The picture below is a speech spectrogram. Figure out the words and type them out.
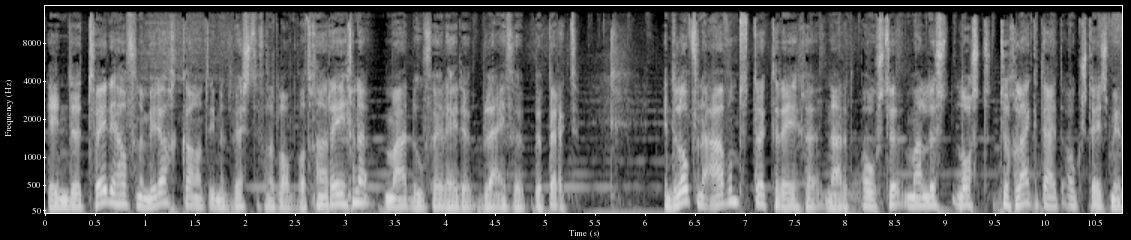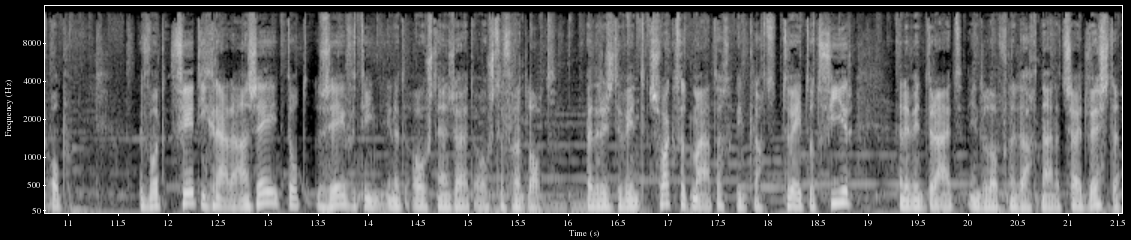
In de tweede helft van de middag kan het in het westen van het land wat gaan regenen... maar de hoeveelheden blijven beperkt. In de loop van de avond trekt de regen naar het oosten... maar lost tegelijkertijd ook steeds meer op. Het wordt 14 graden aan zee tot 17 in het oosten en zuidoosten van het land. Verder is de wind zwak tot matig, windkracht 2 tot 4... en de wind draait in de loop van de dag naar het zuidwesten.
